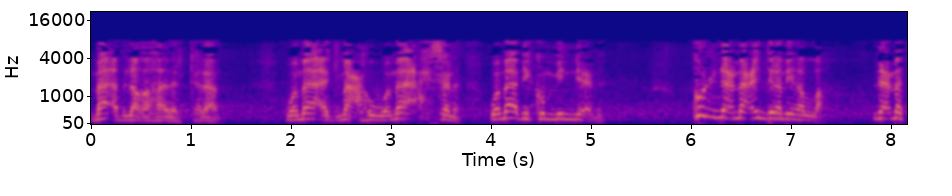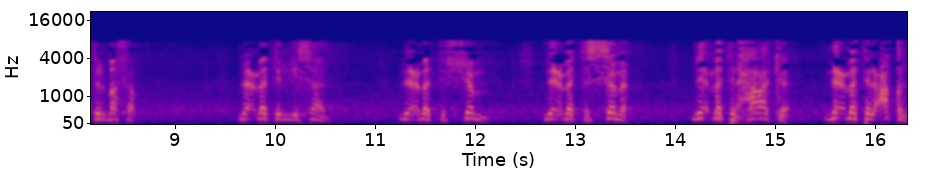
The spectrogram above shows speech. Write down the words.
ما أبلغ هذا الكلام. وما أجمعه وما أحسنه. وما بكم من نعمة. كل نعمة عندنا من الله. نعمة البصر. نعمة اللسان. نعمة الشم. نعمة السمع. نعمة الحركة. نعمة العقل.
